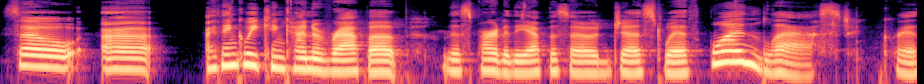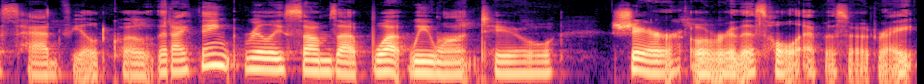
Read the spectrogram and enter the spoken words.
So, uh, I think we can kind of wrap up this part of the episode just with one last Chris Hadfield quote that I think really sums up what we want to share over this whole episode, right?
